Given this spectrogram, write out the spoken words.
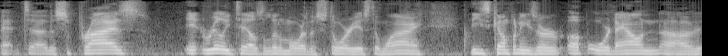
at uh, the surprise, it really tells a little more of the story as to why these companies are up or down. Uh,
